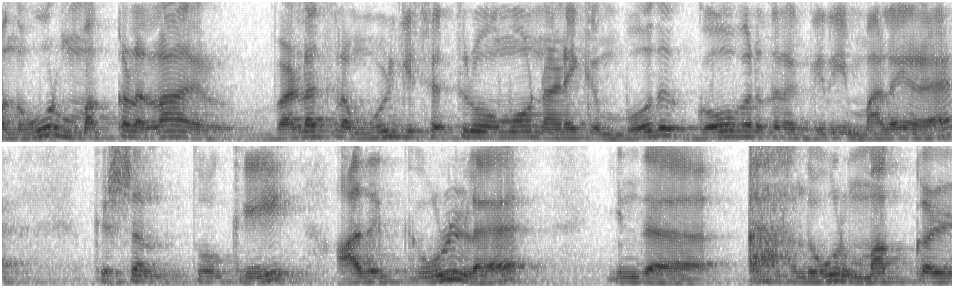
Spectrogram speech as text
அந்த ஊர் மக்கள் எல்லாம் வெள்ளத்தில் மூழ்கி செத்துருவோமோன்னு நினைக்கும் போது கோவர்தனகிரி மலையை கிருஷ்ணன் தூக்கி அதுக்கு உள்ள இந்த அந்த ஊர் மக்கள்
